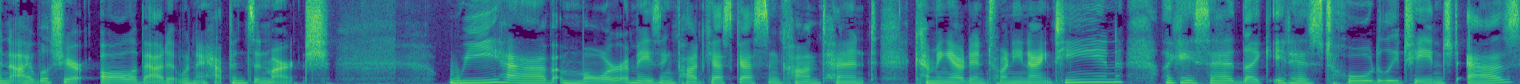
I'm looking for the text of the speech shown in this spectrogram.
and I will share all about it when it happens in March. We have more amazing podcast guests and content coming out in 2019. Like I said, like it has totally changed as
